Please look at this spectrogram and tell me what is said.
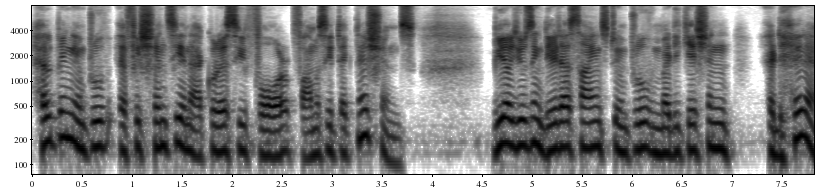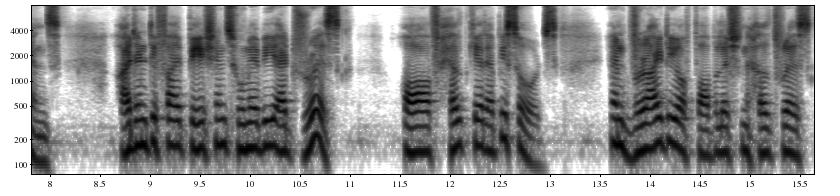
helping improve efficiency and accuracy for pharmacy technicians. We are using data science to improve medication adherence, identify patients who may be at risk of healthcare episodes, and variety of population health risk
